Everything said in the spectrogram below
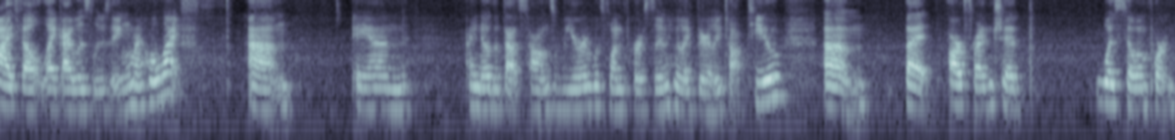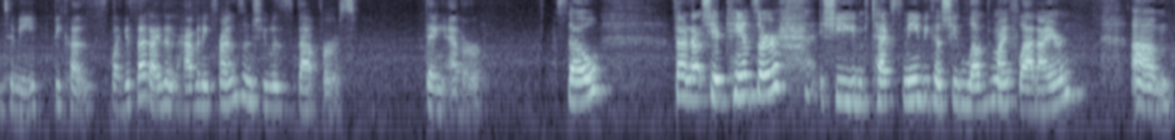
I felt like I was losing my whole life. Um, and I know that that sounds weird with one person who like barely talked to you, um, but our friendship was so important to me because, like I said, I didn't have any friends, and she was that first thing ever. So, found out she had cancer. She texted me because she loved my flat iron um,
